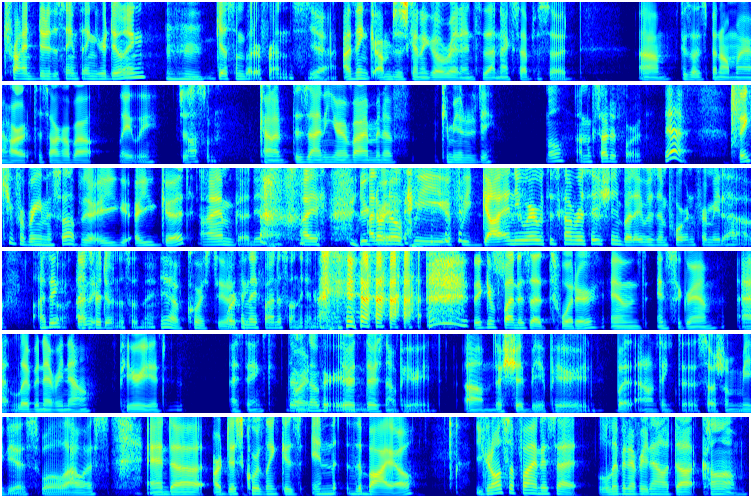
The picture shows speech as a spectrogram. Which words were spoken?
trying to do the same thing you're doing, Mm-hmm. get some better friends. Yeah, I think I'm just gonna go right into that next episode, um, because it's been on my heart to talk about lately. Just awesome. kind of designing your environment of community. Well, I'm excited for it. Yeah. Thank you for bringing this up. Are you are you good? I am good. Yeah. I You're I don't know if we if we got anywhere with this conversation, but it was important for me to have. I think- So, I thanks for doing this with me. Yeah, of course, dude. I Where can think- they find us on the internet? they can find us at Twitter and Instagram at Live in Every Now. Period. I think There's no period. There, there's no period. Um, there should be a period, but I don't think the social medias will allow us. And uh, our Discord link is in the bio. You can also find us at liveineverynow.com.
